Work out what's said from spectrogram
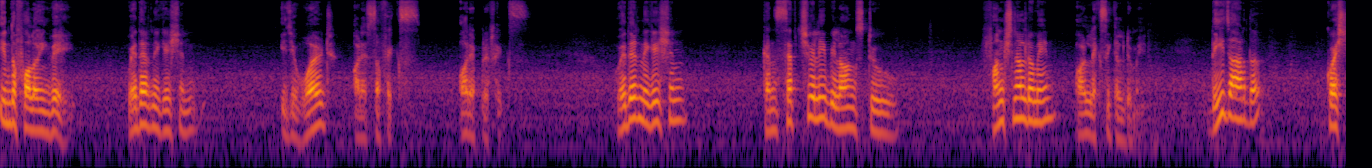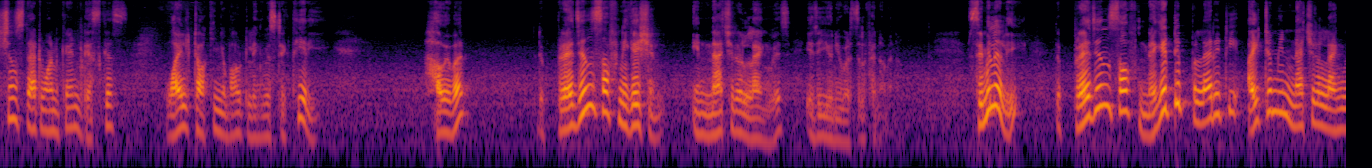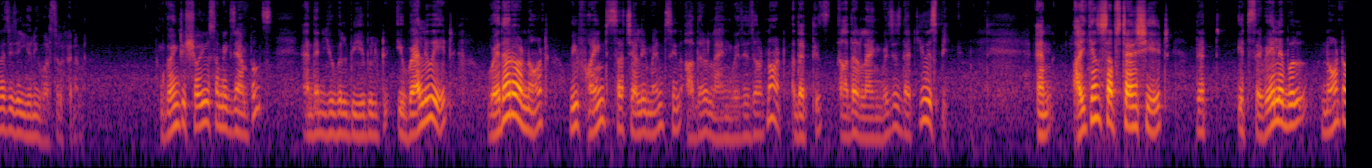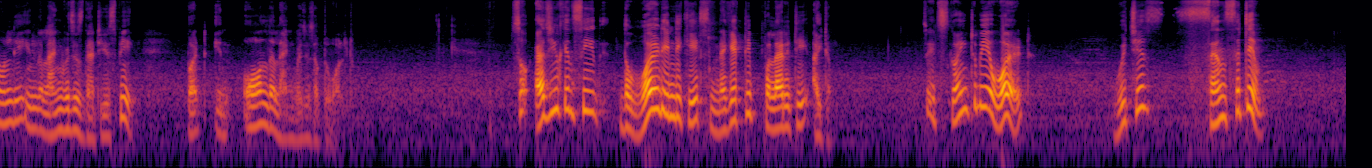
in the following way, whether negation is a word or a suffix or a prefix, whether negation conceptually belongs to functional domain or lexical domain. These are the questions that one can discuss while talking about linguistic theory. However, the presence of negation in natural language is a universal phenomenon. Similarly, the presence of negative polarity item in natural language is a universal phenomenon. I am going to show you some examples and then you will be able to evaluate whether or not we find such elements in other languages or not that is other languages that you speak. And I can substantiate that it is available not only in the languages that you speak, but in all the languages of the world. So, as you can see the word indicates negative polarity item. So, it is going to be a word which is sensitive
